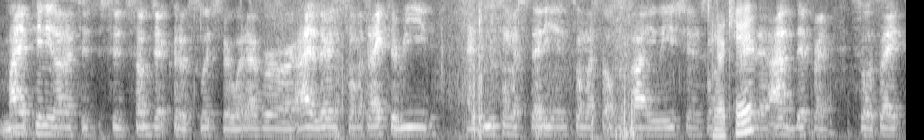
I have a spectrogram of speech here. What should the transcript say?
my opinion on a su- su- subject could have switched or whatever. Or I learned so much. I like to read. I do so much studying, so much self evaluation. So much Okay. that I'm different. So it's like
